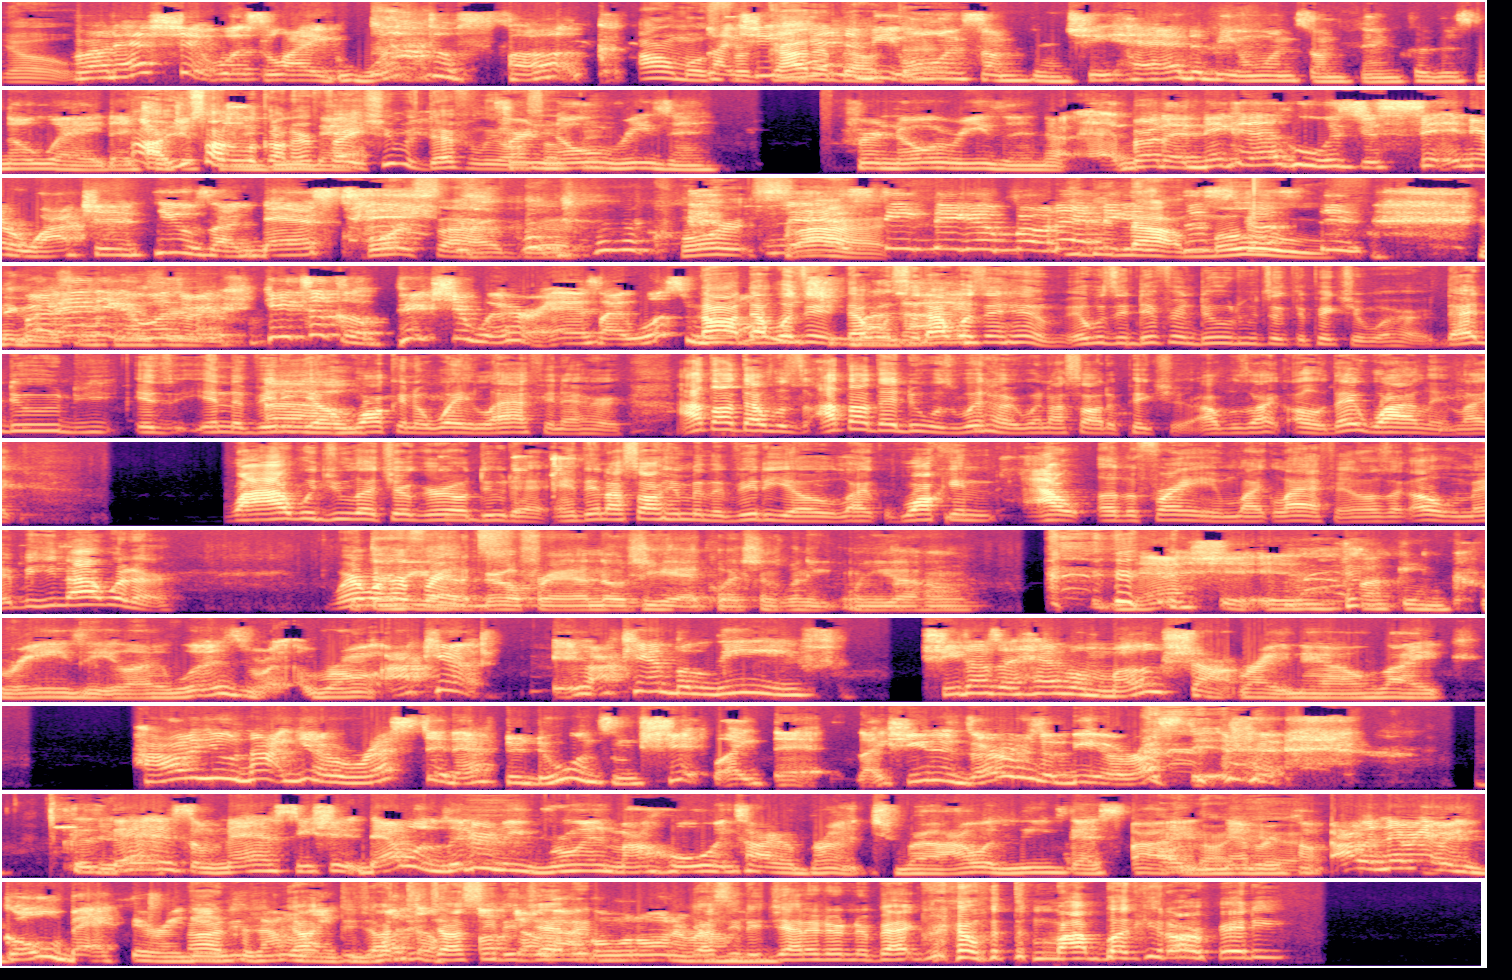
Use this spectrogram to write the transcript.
yo, Bro, that shit was like, what the fuck? I almost Like she forgot had to be that. on something. She had to be on something because there's no way that Nah, you're you saw the look on her face. She was definitely for something. no reason. For no reason, Uh, bro. The nigga who was just sitting there watching, he was a nasty, Courtside, bro. Courtside. nasty nigga, bro. That nigga not was move. disgusting. Nigga Bro, was that nigga was. He took a picture with her ass. Like, what's No, wrong that with wasn't that was so that wasn't him. It was a different dude who took the picture with her. That dude is in the video Oh. walking away laughing at her. I thought that was I thought that dude was with her when I saw the picture. I was like, oh, they wilding. Like why would you let your girl do that? And then I saw him in the video, like walking out of the frame, like laughing. I was like, oh, maybe he not with her. Where were her friends? A girlfriend. I know she had questions when he when he got home. that shit is fucking crazy. Like, what is wrong? I can't. I can't believe she doesn't have a mug shot right now. Like, how do you not get arrested after doing some shit like that? Like, she deserves to be arrested. Cause yeah. that is some nasty shit. That would literally ruin my whole entire brunch, bro. I would leave that spot oh, and no, never yeah. come. I would never even go back there again because no, I'm like, did y'all, what did y'all see the janitor going on around? Y'all see the janitor in the background with the mop bucket already?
